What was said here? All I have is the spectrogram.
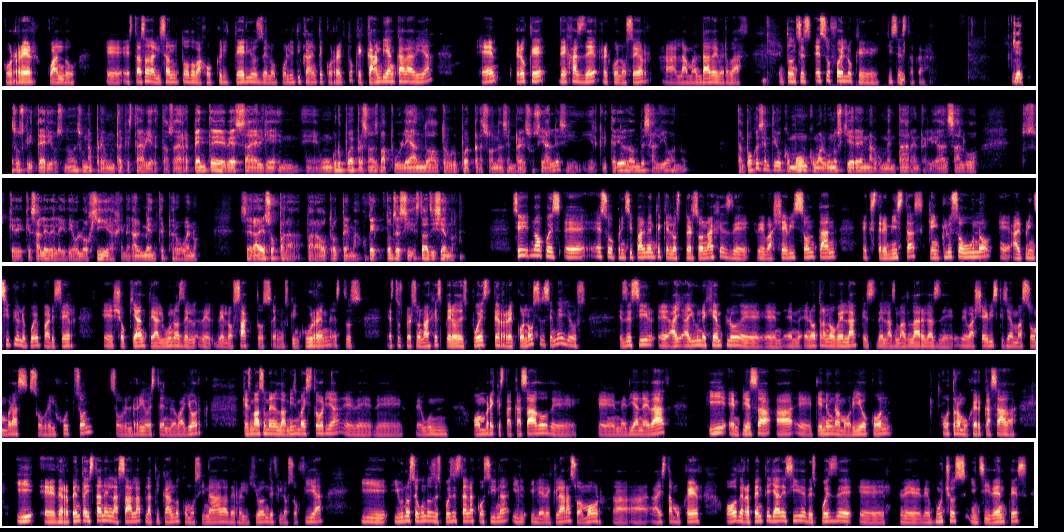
correr cuando estás analizando todo bajo criterios de lo políticamente correcto, que cambian cada día, creo que dejas de reconocer la maldad de verdad. Entonces, eso fue lo que quise destacar. ¿Quién esos criterios, ¿no? Es una pregunta que está abierta. O sea, de repente ves a alguien, eh, un grupo de personas vapuleando a otro grupo de personas en redes sociales y, el criterio de dónde salió, ¿no? Tampoco es sentido común como algunos quieren argumentar. En realidad es algo pues, que, sale de la ideología generalmente, pero bueno, será eso para, para otro tema. Ok, entonces sí, estás diciendo. Sí, no, pues eh, eso, principalmente que los personajes de, de Bashevi son tan extremistas que incluso uno eh, al principio le puede parecer eh, choqueante algunos de, los actos en los que incurren estos, estos personajes, pero después te reconoces en ellos. Es decir, eh, hay, un ejemplo en, otra novela que es de las más largas de, de Bashevis que se llama Sombras sobre el Hudson, sobre el río este en Nueva York, que es más o menos la misma historia de, un hombre que está casado de mediana edad, y empieza a, eh, tiene un amorío con otra mujer casada. Y eh, de repente ahí están en la sala platicando como si nada de religión, de filosofía, y, unos segundos después está en la cocina y, le declara su amor a, esta mujer, o de repente ya decide, después de, eh, de, muchos incidentes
